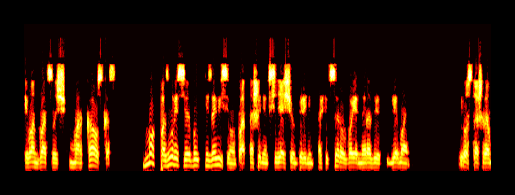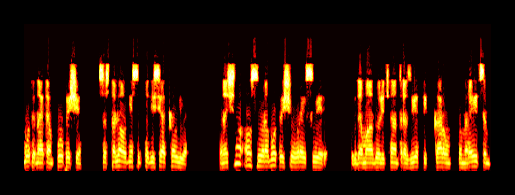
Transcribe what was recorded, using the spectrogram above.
Иван Вацлович Маркаускас, мог позволить себе быть независимым по отношению к сидящему перед ним офицеру военной разведки Германии. Его стаж работы на этом поприще составлял несколько десятков лет, и начинал он свою работу еще в Рейхсвере, когда молодой лейтенант разведки Карл фон Рейцем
